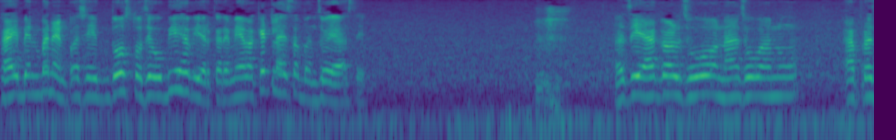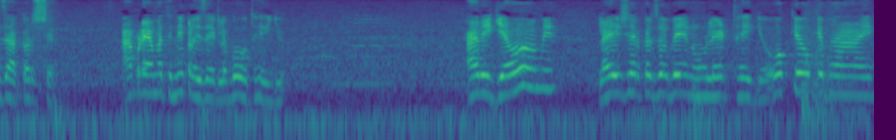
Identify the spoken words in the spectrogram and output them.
ભાઈ બેન બને ને પછી દોસ્તો જેવું બિહેવિયર કરે, મેં એવા કેટલાય સંબંધ જોયા હશે. હજી આગળ જુઓ, ના જોવાનું આ પ્રજા કરશે. આપણે આમાંથી નીકળી જાય એટલે બહુ થઈ ગયું. આવી ગયા હો અમે. લાઈવ શેર કરજો બેન, હું લેટ થઈ ગયો. ઓકે ઓકે ભાઈ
